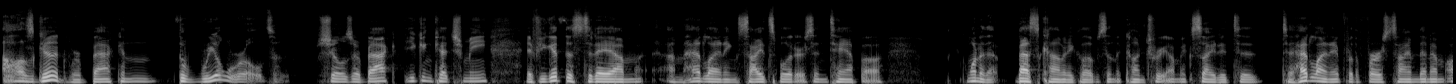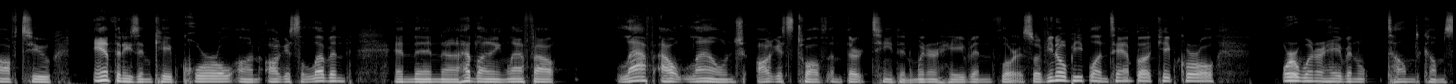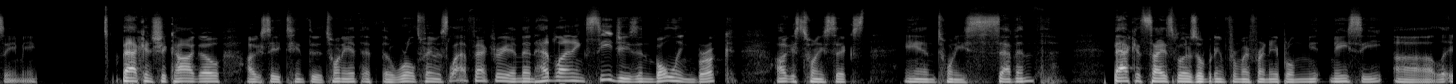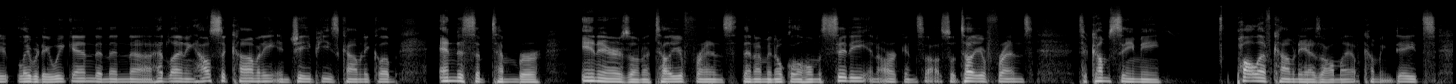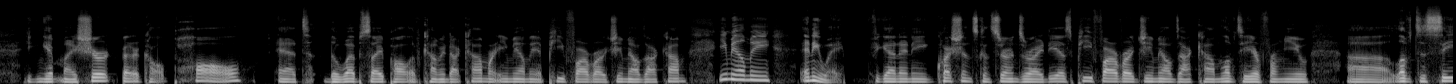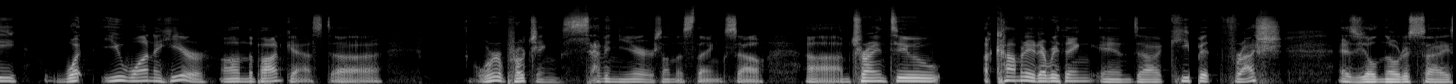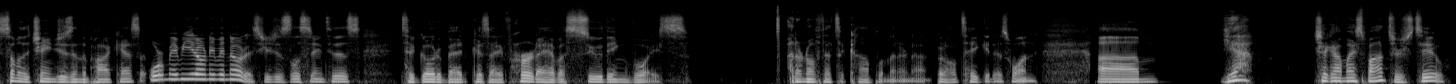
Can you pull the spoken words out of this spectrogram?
all is good. We're back in the real world. Shows are back. You can catch me if you get this today. I'm I'm headlining Side Splitters in Tampa, one of the best comedy clubs in the country. I'm excited to to headline it for the first time. Then I'm off to Anthony's in Cape Coral on August 11th, and then uh, headlining Laugh Out Laugh Out Lounge August 12th and 13th in Winter Haven, Florida. So if you know people in Tampa, Cape Coral, or Winter Haven, tell them to come see me. Back in Chicago, August 18th through the 20th at the world famous Laugh Factory, and then headlining CG's in Bolingbrook, August 26th and 27th. Back at Side Splitters opening for my friend April Macie, uh, Labor Day weekend, and then uh, headlining House of Comedy and JP's Comedy Club end of September in Arizona. Tell your friends. Then I'm in Oklahoma City and Arkansas. So tell your friends to come see me. Paul F. Comedy has all my upcoming dates. You can get my shirt, Better Call Paul, at the website, paulfcomedy.com, or email me at pfarahvar@gmail.com. Email me anyway. If you got any questions, concerns, or ideas, pfarahvar@gmail.com. Love to hear from you. Uh, love to see what you want to hear on the podcast. Uh, we're approaching seven years on this thing. So uh, I'm trying to accommodate everything and uh, keep it fresh. As you'll notice, some of the changes in the podcast, or maybe you don't even notice. You're just listening to this to go to bed because I've heard I have a soothing voice. I don't know if that's a compliment or not, but I'll take it as one. Um, yeah, check out my sponsors too.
